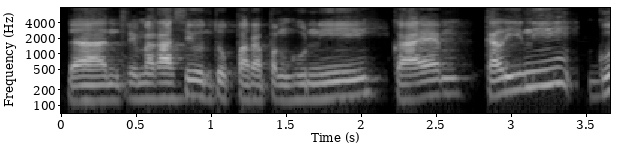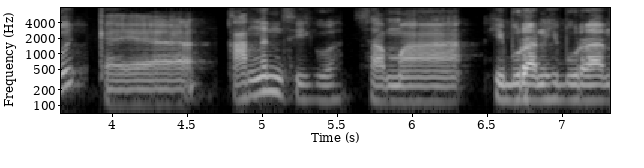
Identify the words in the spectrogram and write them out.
Dan terima kasih untuk para penghuni UKM. Kali ini gue kayak kangen sih gue sama hiburan-hiburan.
